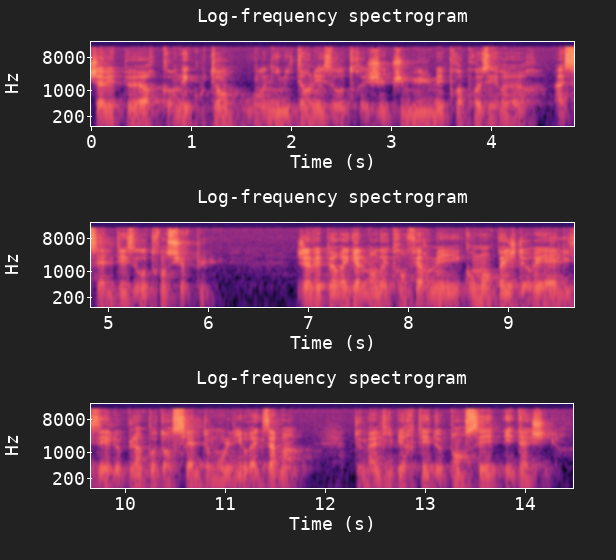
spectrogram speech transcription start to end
J'avais peur qu'en écoutant ou en imitant les autres, je cumule mes propres erreurs à celles des autres en surplus. J'avais peur également d'être enfermé et qu'on m'empêche de réaliser le plein potentiel de mon libre examen, de ma liberté de penser et d'agir.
